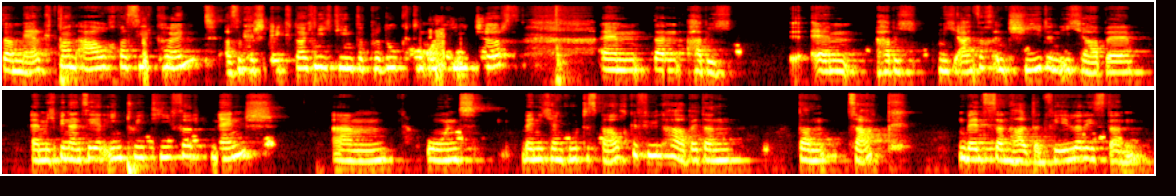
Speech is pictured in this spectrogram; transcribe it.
dann merkt man auch, was ihr könnt. Also versteckt euch nicht hinter Produkten und Features. Ähm, dann habe ich ähm, habe ich mich einfach entschieden, ich habe, ähm, ich bin ein sehr intuitiver Mensch ähm, und wenn ich ein gutes Bauchgefühl habe, dann, dann zack. Und wenn es dann halt ein Fehler ist, dann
